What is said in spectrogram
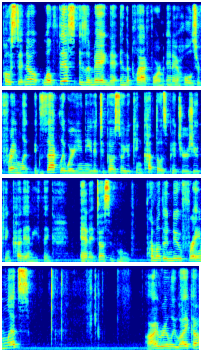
post-it note. Well, this is a magnet in the platform and it holds your framelit exactly where you need it to go so you can cut those pictures, you can cut anything, and it doesn't move. Some of the new framelits, I really like them.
